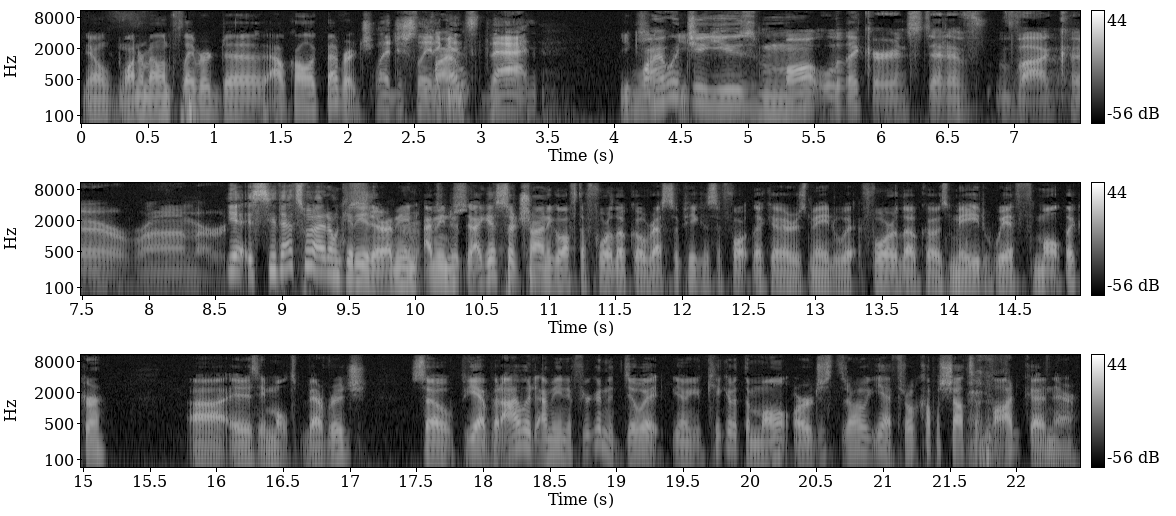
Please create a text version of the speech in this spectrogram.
you know, watermelon flavored uh, alcoholic beverage. Legislate Why- against that. You Why would you use malt liquor instead of vodka or rum or? Yeah, see, that's what I don't get either. I mean, I mean, I guess they're trying to go off the Four Loko recipe because the Four Loko is made with Four Loko is made with malt liquor. Uh, it is a malt beverage. So yeah, but I would, I mean, if you're going to do it, you know, you kick it with the malt, or just throw, yeah, throw a couple shots of vodka in there.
